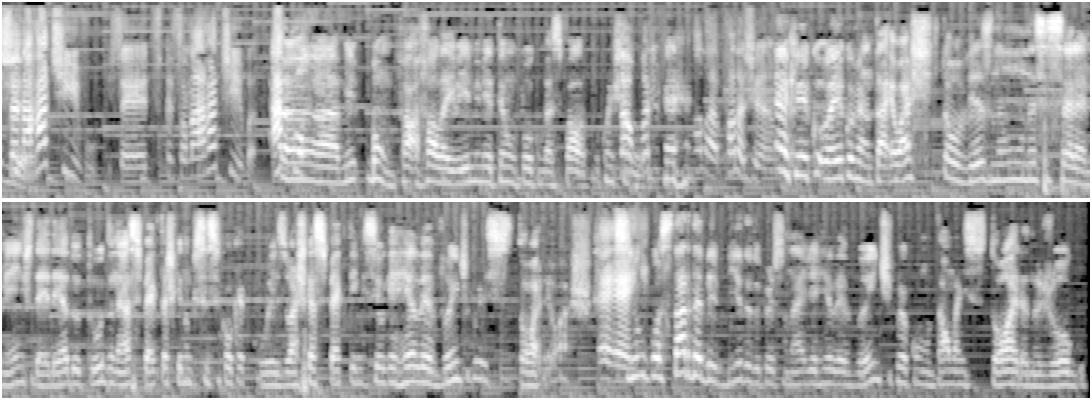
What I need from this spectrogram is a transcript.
isso é narrativo. Isso é descrição narrativa. Agora... Uh, me, bom, fala, fala, aí, eu ia me meter um pouco, mas fala, continua. Não, pode falar, fala, Jean. É, que eu ia, eu ia, comentar, eu acho que talvez não necessariamente, da ideia do tudo, né, aspecto, acho que não precisa ser qualquer coisa, eu acho que aspecto tem que ser o que é relevante pra história, eu acho. É, Se eu gostar da bebida do personagem é relevante para contar uma história no jogo,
